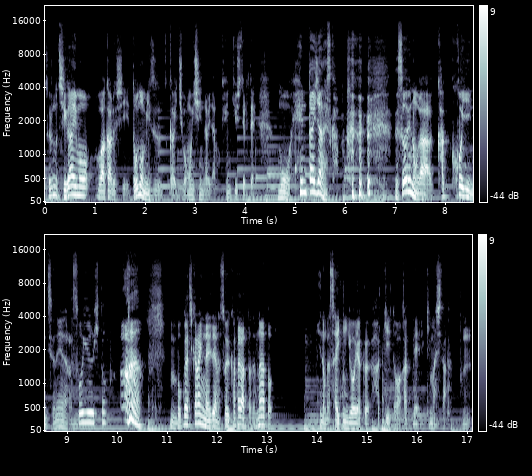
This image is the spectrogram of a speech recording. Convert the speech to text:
それの違いもわかるし、どの水が一番美味しいんだみたいなのを研究してるって、もう変態じゃないですか。そういうのがかっこいいんですよね。だからそういう人、僕が力になりたいのはそういう方々だなとのが最近ようやくはっきりと分かってきました。うん。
